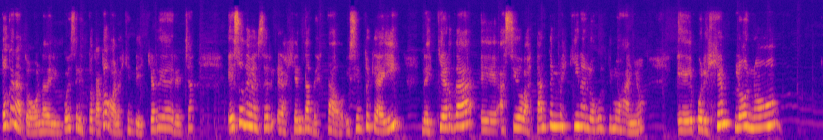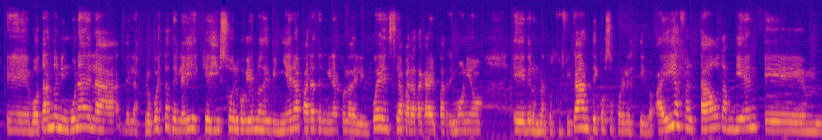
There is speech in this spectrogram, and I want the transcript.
tocan a todos, la delincuencia les toca a todos, a la gente de izquierda y de derecha, eso deben ser agendas de Estado. Y siento que ahí la izquierda eh, ha sido bastante mezquina en los últimos años. Eh, por ejemplo, no eh, votando ninguna de, la- de las propuestas de leyes que hizo el gobierno de Piñera para terminar con la delincuencia, para atacar el patrimonio de los narcotraficantes y cosas por el estilo. Ahí ha faltado también eh,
